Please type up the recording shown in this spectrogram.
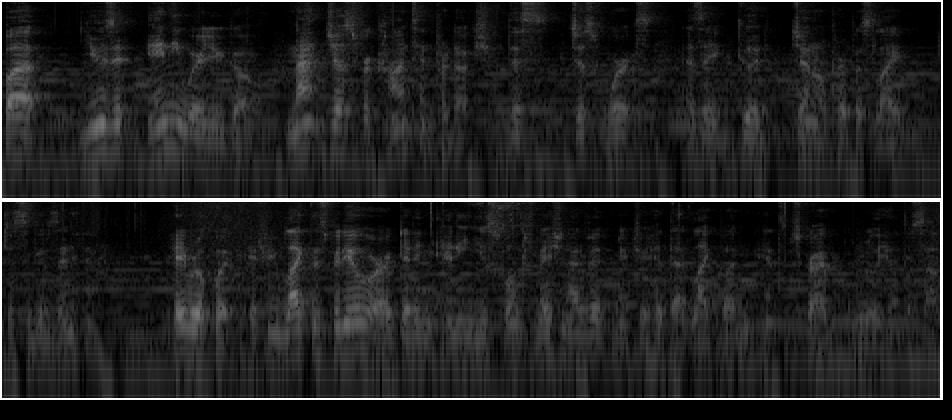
but use it anywhere you go, not just for content production. This just works as a good general purpose light, just as good as anything. Hey, real quick, if you like this video or are getting any useful information out of it, make sure you hit that like button and subscribe. It'll really help us out.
